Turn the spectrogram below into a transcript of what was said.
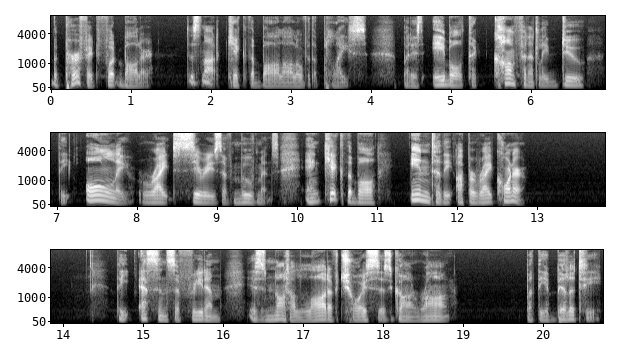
The perfect footballer does not kick the ball all over the place, but is able to confidently do the only right series of movements and kick the ball into the upper right corner. The essence of freedom is not a lot of choices gone wrong, but the ability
